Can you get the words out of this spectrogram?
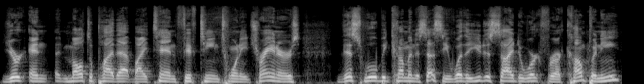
You're and and multiply that by 10, 15, 20 trainers. This will become a necessity whether you decide to work for a company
